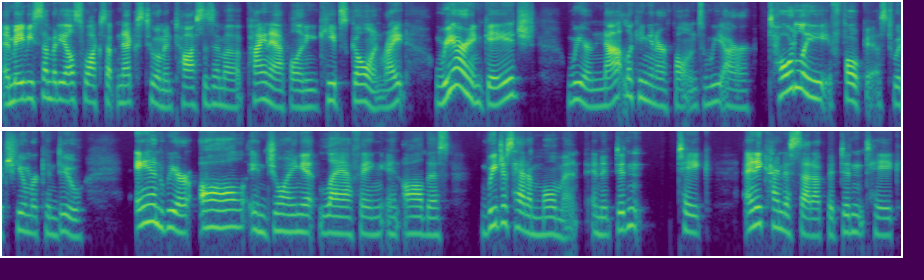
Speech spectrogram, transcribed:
and maybe somebody else walks up next to him and tosses him a pineapple and he keeps going, right? We are engaged. We are not looking in our phones. We are totally focused, which humor can do. And we are all enjoying it, laughing, and all this. We just had a moment, and it didn't take any kind of setup. It didn't take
